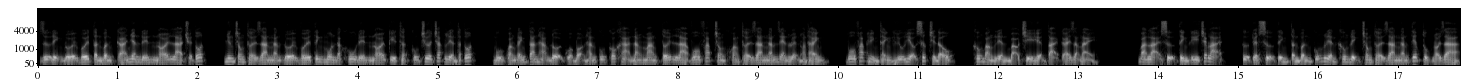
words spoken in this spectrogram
Dự định đối với tần vân cá nhân đến nói là chuyện tốt, nhưng trong thời gian ngắn đối với tinh môn đặc khu đến nói kỳ thật cũng chưa chắc liền thật tốt, mù quáng đánh tan hạm đội của bọn hắn cũng có khả năng mang tới là vô pháp trong khoảng thời gian ngắn rèn luyện hoàn thành, vô pháp hình thành hữu hiệu sức chiến đấu, không bằng liền bảo trì hiện tại cái dạng này. Bàn lại sự tình ghi chép lại tự tuyệt sự tình tần vân cũng liền không định trong thời gian ngắn tiếp tục nói ra,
